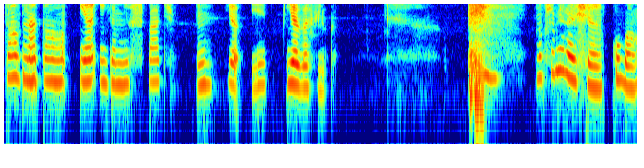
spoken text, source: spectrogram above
Dobra, to ja idę już spać. Mm, Ja, i, ja za chwilkę. No przebieraj się, Kuba.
